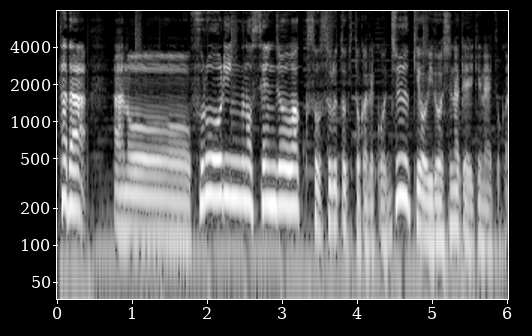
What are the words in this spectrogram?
ただ、あのー、フローリングの洗浄ワックスをするときとかで、こう、重機を移動しなきゃいけないとか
